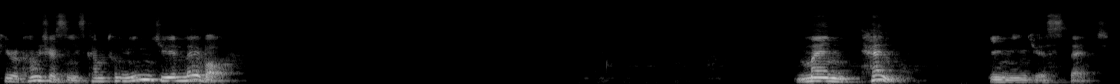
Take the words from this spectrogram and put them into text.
pure consciousness come to Mingjue level. Maintain in Mingjue state,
